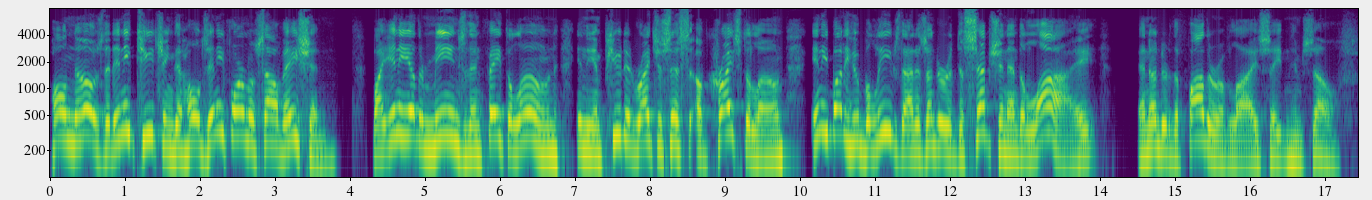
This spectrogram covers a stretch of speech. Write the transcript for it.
Paul knows that any teaching that holds any form of salvation by any other means than faith alone in the imputed righteousness of Christ alone, anybody who believes that is under a deception and a lie and under the father of lies, Satan himself.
